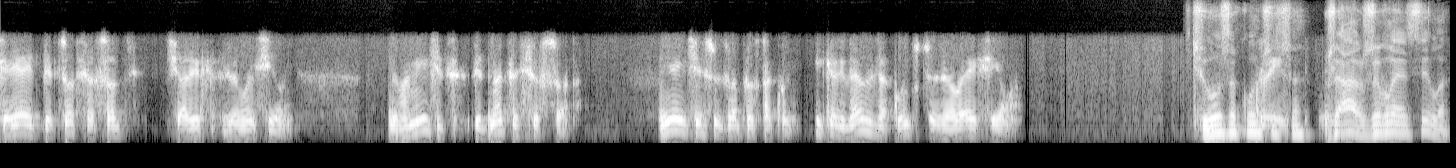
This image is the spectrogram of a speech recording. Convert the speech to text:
теряет 500-600 человек живой силой. В месяц 15 600. Меня интересует вопрос такой. И когда же закончится живая сила? Чего закончится? Украина. Ж- А, живая сила.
